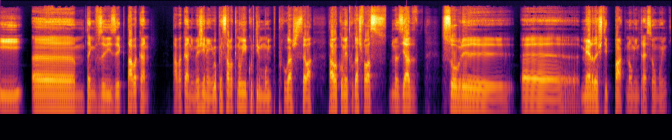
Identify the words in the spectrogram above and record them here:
E hum, tenho-vos a dizer que está bacana. Está bacana, imaginem, eu pensava que não ia curtir muito, porque o gajo, sei lá, estava com medo que o gajo falasse demasiado sobre uh, merdas tipo pá, que não me interessam muito,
